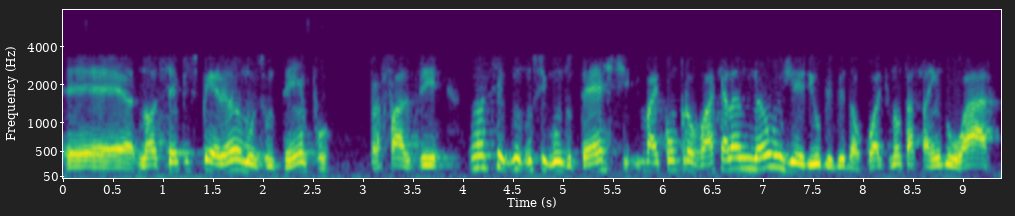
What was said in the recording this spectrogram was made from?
é, nós sempre esperamos um tempo para fazer uma um segundo teste e vai comprovar que ela não ingeriu bebida alcoólica, não está saindo o ar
